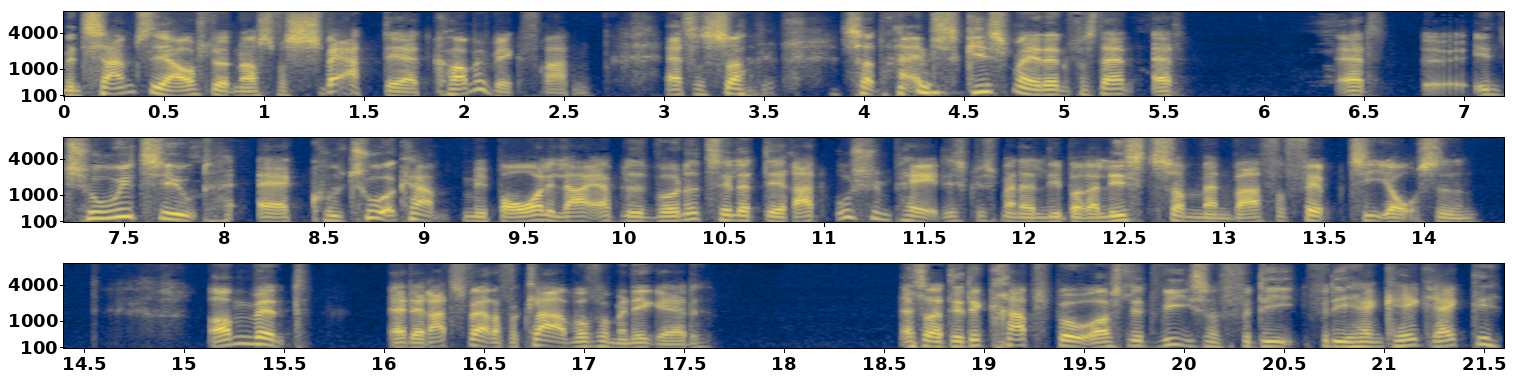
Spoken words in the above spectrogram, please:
Men samtidig afslører den også, hvor svært det er at komme væk fra den. Altså, så, så der er en skisma i den forstand, at, at øh, intuitivt er kulturkampen i borgerlig lejr blevet vundet til, at det er ret usympatisk, hvis man er liberalist, som man var for 5-10 år siden. Omvendt er det ret svært at forklare, hvorfor man ikke er det. Altså, det er det Krabsbog også lidt viser, fordi, fordi han kan ikke rigtig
